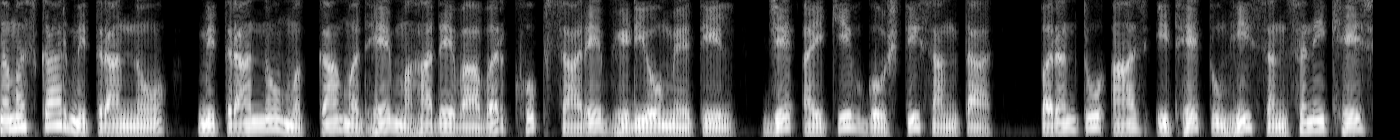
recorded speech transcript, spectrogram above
नमस्कार मित्रांनो मित्रांनो, मक्कामध्ये महादेवावर खूप सारे व्हिडिओ मिळतील, जे ऐकीव गोष्टी सांगतात. परंतु आज इथे तुम्ही सनसनीखेज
